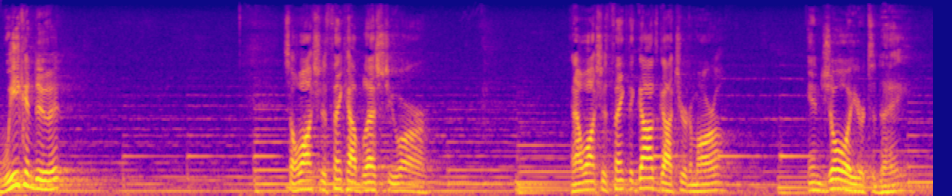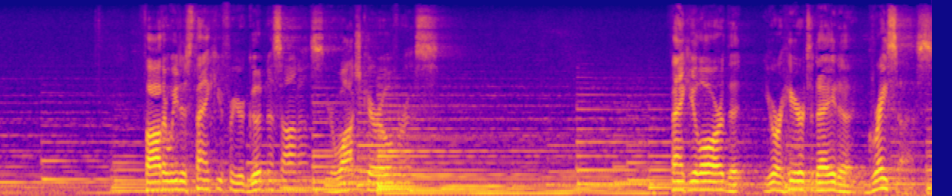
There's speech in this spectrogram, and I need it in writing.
we can do it. So I want you to think how blessed you are. And I want you to think that God's got your tomorrow. Enjoy your today. Father, we just thank you for your goodness on us, your watch care over us. Thank you, Lord, that you are here today to grace us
